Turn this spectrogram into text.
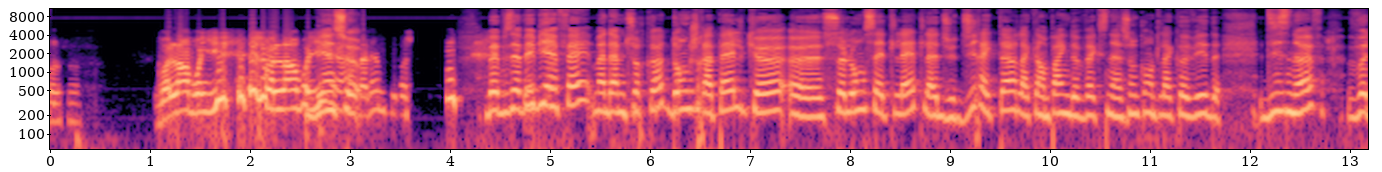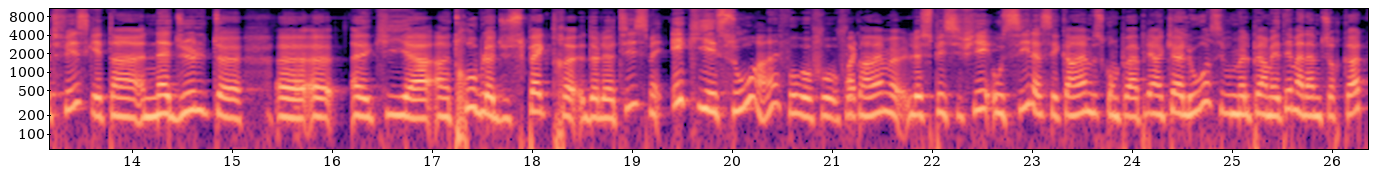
vais l'envoyer. je vais l'envoyer Bien sûr. Madame ben, vous avez bien fait, Madame Turcotte. Donc, je rappelle que euh, selon cette lettre là du directeur de la campagne de vaccination contre la COVID-19, votre fils, qui est un adulte euh, euh, qui a un trouble du spectre de l'autisme et qui est sourd, il hein, faut, faut, faut quand même le spécifier aussi. Là, c'est quand même ce qu'on peut appeler un cas lourd, si vous me le permettez, Madame Turcotte.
